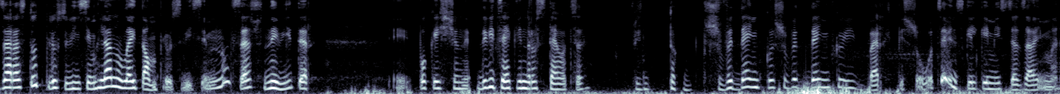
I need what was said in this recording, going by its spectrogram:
Зараз тут плюс 8, глянула і там плюс 8. Ну, все ж не вітер. І поки що не. Дивіться, як він росте. Оце. Він так швиденько, швиденько і вверх пішов. Оце він скільки місця займе.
